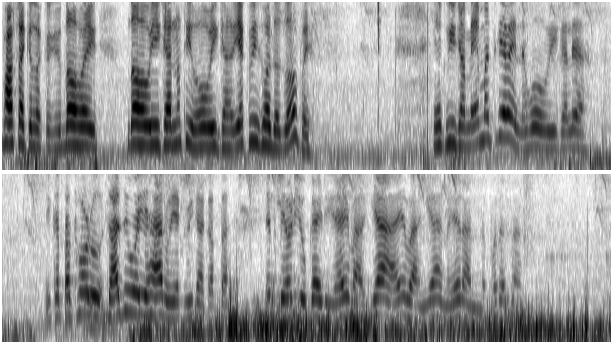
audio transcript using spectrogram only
ભાષા કે કે દસ વાગ દસ વીઘા નથી હો વીઘા. એક વીઘો જ હો ભાઈ. એક વીઘામાં એમ જ કહેવાય ને હો વીઘા લે. એ કરતાં થોડું જાજુ હોય સારું એક વીઘા કરતાં. એટલી અડિયું કાઢી આવ્યા ગયા આવ્યા ગયા ને હેરાન ને પરેશાન હવે મારે આવું તો હે ઓહો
